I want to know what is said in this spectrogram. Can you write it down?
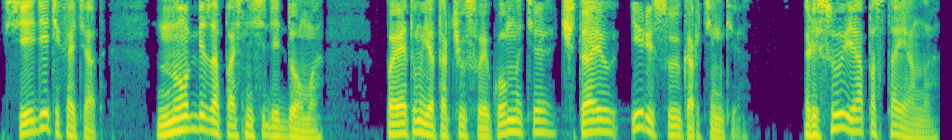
Все дети хотят. Но безопаснее сидеть дома. Поэтому я торчу в своей комнате, читаю и рисую картинки. Рисую я постоянно.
